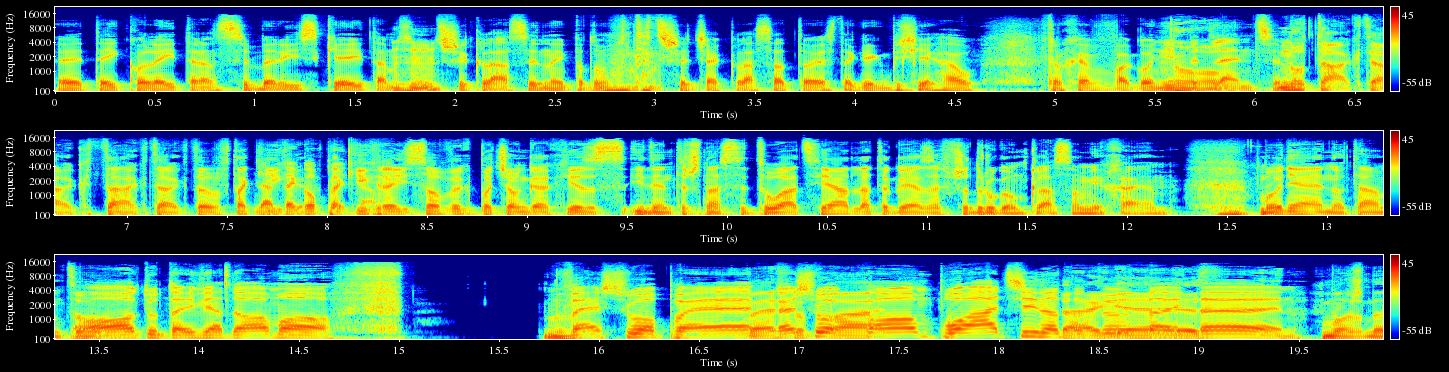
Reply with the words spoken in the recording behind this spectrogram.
e, tej kolei transsyberyjskiej. Tam Mhm. są trzy klasy, no i potem ta trzecia klasa to jest tak jakbyś jechał trochę w wagonie No, bydlęcym. no tak, tak, tak, tak. To w takich, w takich rejsowych pociągach jest identyczna sytuacja, dlatego ja zawsze drugą klasą jechałem. Bo nie, no tam to... O, tutaj wiadomo. Weszło P, Weszło weszło, P. kom, płaci, no to Tak tutaj jest. ten. Można,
